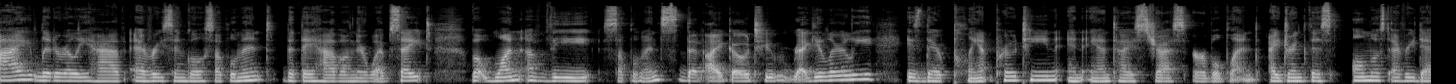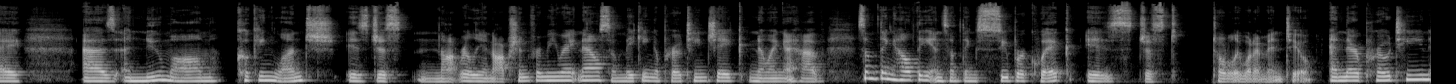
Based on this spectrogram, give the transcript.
I literally have every single supplement that they have on their website, but one of the supplements that I go to regularly is their plant protein and anti stress herbal blend. I drink this almost every day. As a new mom, cooking lunch is just not really an option for me right now. So, making a protein shake, knowing I have something healthy and something super quick, is just totally what I'm into. And their protein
